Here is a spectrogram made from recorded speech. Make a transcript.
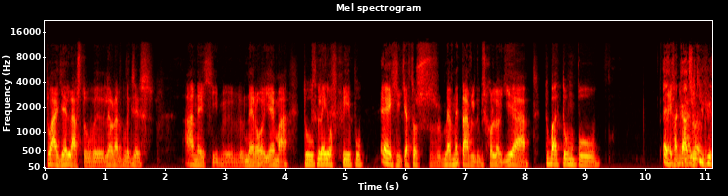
του Αγέλαστου, Λέοναρντ που δεν ξέρεις αν έχει νερό ή αίμα, του Play of P που έχει και αυτός μια μετάβλητη ψυχολογία, του Μπατούμ που ε, θα κάτσουμε.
